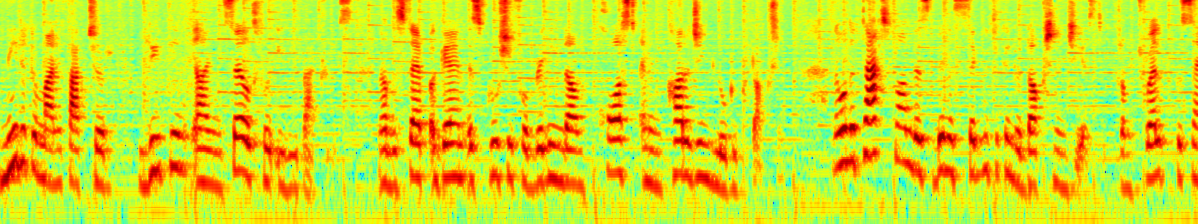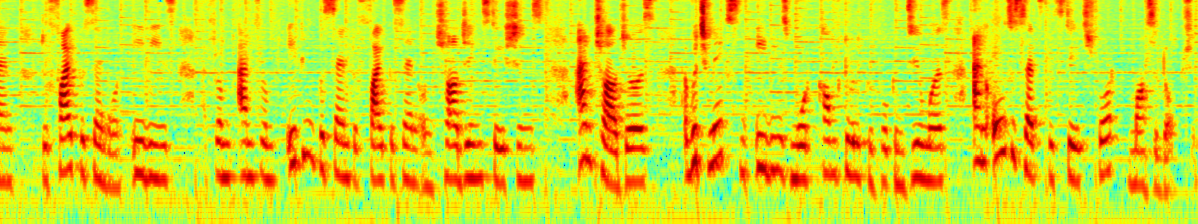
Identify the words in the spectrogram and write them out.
needed to manufacture lithium ion cells for EV batteries. Now, the step again is crucial for bringing down cost and encouraging local production. Now, on the tax front, there's been a significant reduction in GST from 12% to 5% on EVs from, and from 18% to 5% on charging stations and chargers, which makes EVs more comfortable for consumers and also sets the stage for mass adoption.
